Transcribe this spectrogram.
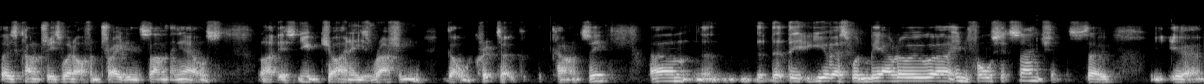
Those countries went off and traded in something else, like this new Chinese Russian gold cryptocurrency um, the, the, US wouldn't be able to uh, enforce its sanctions. So, yeah,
